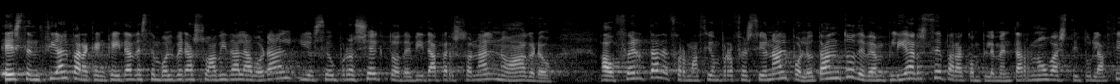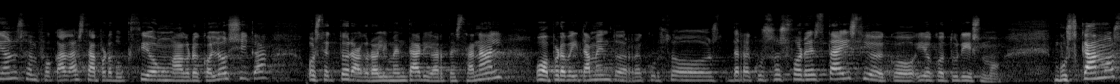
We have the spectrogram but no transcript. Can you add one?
é esencial para quen queira desenvolver a súa vida laboral e o seu proxecto de vida personal no agro. A oferta de formación profesional, polo tanto, debe ampliarse para complementar novas titulacións enfocadas á producción agroecolóxica, o sector agroalimentario artesanal, o aproveitamento de recursos, de recursos forestais e o, eco, e o ecoturismo. Buscamos,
